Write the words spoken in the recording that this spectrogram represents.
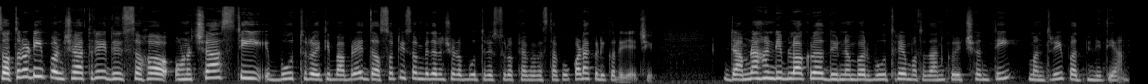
ସତରଟି ପଞ୍ଚାୟତରେ ଦୁଇଶହ ଅଣଚାଶଟି ବୁଥ୍ ରହିଥିବା ବେଳେ ଦଶଟି ସମ୍ବେଦନଶୀଳ ବୁଥ୍ରେ ସୁରକ୍ଷା ବ୍ୟବସ୍ଥାକୁ କଡ଼ାକଡ଼ି କରାଯାଇଛି ଡାମନାହାଣ୍ଡି ବ୍ଲକର ଦୁଇ ନମ୍ବର ବୁଥ୍ରେ ମତଦାନ କରିଛନ୍ତି ମନ୍ତ୍ରୀ ପଦ୍ମିନୀ ଦିଆନ୍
